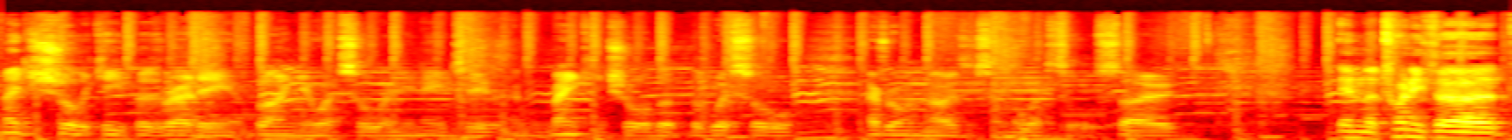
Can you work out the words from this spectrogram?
Making sure the keeper's ready, blowing your whistle when you need to, and making sure that the whistle, everyone knows it's on the whistle. So in the 23rd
